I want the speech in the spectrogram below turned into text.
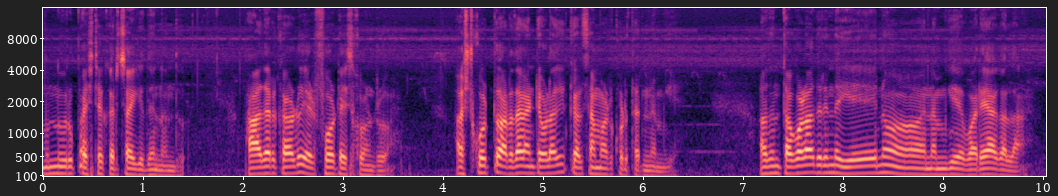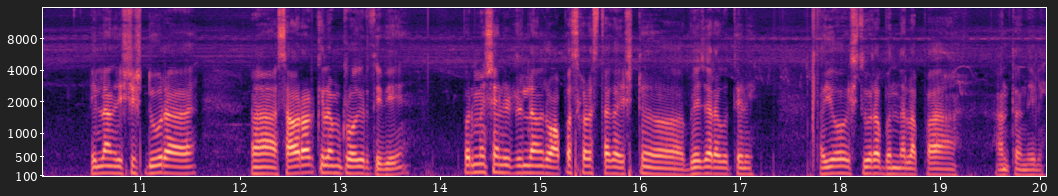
ಮುನ್ನೂರು ರೂಪಾಯಿ ಅಷ್ಟೇ ಖರ್ಚಾಗಿದೆ ನಂದು. ಆಧಾರ್ ಕಾರ್ಡು ಎರಡು ಫೋಟೋ ಇಸ್ಕೊಂಡ್ರು. ಅಷ್ಟು ಕೊಟ್ಟು ಅರ್ಧ ಗಂಟೆ ಒಳಗೆ ಕೆಲಸ ಮಾಡಿಕೊಡ್ತಾರೆ ನಮಗೆ. ಅದನ್ನು ತಗೊಳ್ಳೋದ್ರಿಂದ ಏನೂ ನಮಗೆ ಹೊರೆ ಆಗೋಲ್ಲ. ಇಲ್ಲಾಂದ್ರೆ ಇಷ್ಟಿಷ್ಟು ದೂರ ಸಾವಿರಾರು ಕಿಲೋಮೀಟ್ರ್ ಹೋಗಿರ್ತೀವಿ. ಪರ್ಮಿಷನ್ ಲೆಟ್ರ್ ಇಲ್ಲ ಅಂದ್ರೆ ವಾಪಸ್ ಕಳಿಸ್ದಾಗ ಎಷ್ಟು ಬೇಜಾರಾಗುತ್ತೆ ಹೇಳಿ. ಅಯ್ಯೋ, ಇಷ್ಟು ದೂರ ಬಂದಲ್ಲಪ್ಪ ಅಂತಂದೇಳಿ.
